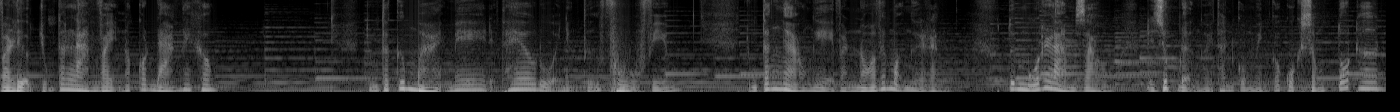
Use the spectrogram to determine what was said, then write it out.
Và liệu chúng ta làm vậy nó có đáng hay không? Chúng ta cứ mải mê để theo đuổi những thứ phù phiếm. Chúng ta ngạo nghễ và nói với mọi người rằng, tôi muốn làm giàu để giúp đỡ người thân của mình có cuộc sống tốt hơn,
